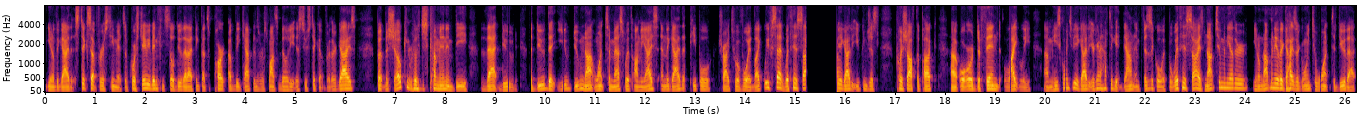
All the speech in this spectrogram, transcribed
you know, the guy that sticks up for his teammates. Of course, Jamie Benn can still do that. I think that's part of the captain's responsibility is to stick up for their guys. But Bichsel can really just come in and be that dude, the dude that you do not want to mess with on the ice and the guy that people try to avoid. Like we've said with his a guy that you can just push off the puck uh, or, or, defend lightly. Um, he's going to be a guy that you're going to have to get down and physical with. But with his size, not too many other, you know, not many other guys are going to want to do that.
